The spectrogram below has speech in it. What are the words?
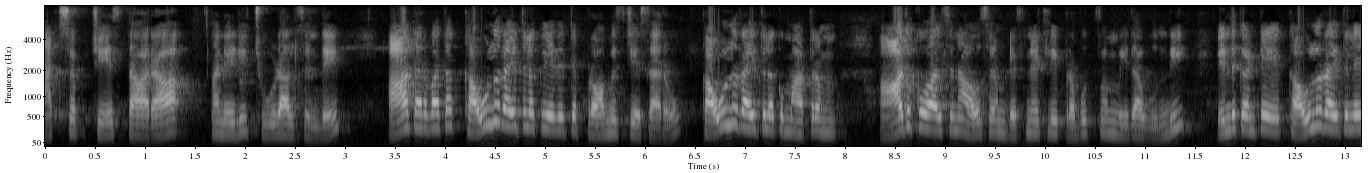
యాక్సెప్ట్ చేస్తారా అనేది చూడాల్సిందే. ఆ తర్వాత కౌలు రైతులకు ఏదైతే ప్రామిస్ చేశారో కౌలు రైతులకు మాత్రం ఆదుకోవాల్సిన అవసరం డెఫినెట్లీ ప్రభుత్వం మీద ఉంది. ఎందుకంటే కౌలు రైతులే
